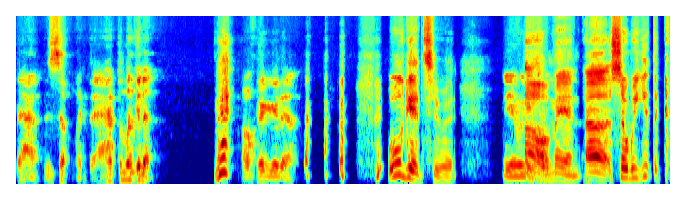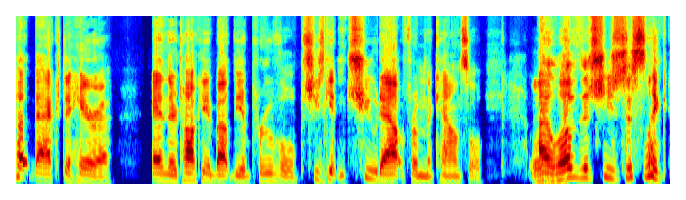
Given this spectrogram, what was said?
that is something like that. I have to look it up. I'll figure it out. We'll get to it. Yeah. We can Oh man. Uh so we get the cut back to Hera and they're talking about the approval. She's getting chewed out from the council. I Mhm. love that she's just like,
